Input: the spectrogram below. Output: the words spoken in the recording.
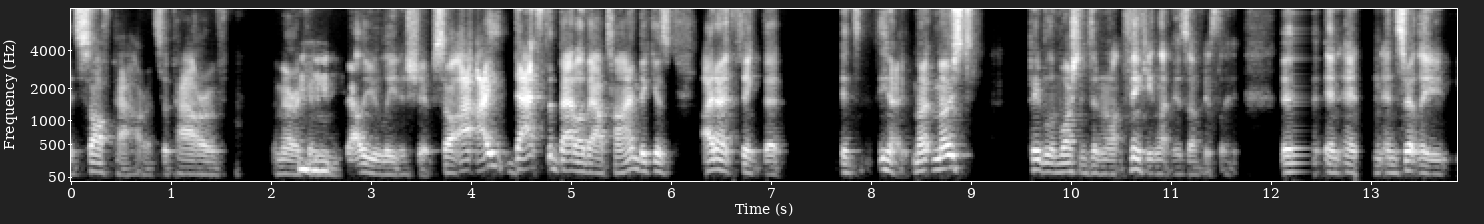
it's soft power. It's the power of American mm-hmm. value leadership. So I, I, that's the battle of our time because I don't think that it's you know mo- most people in Washington are not thinking like this, obviously, and and and certainly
